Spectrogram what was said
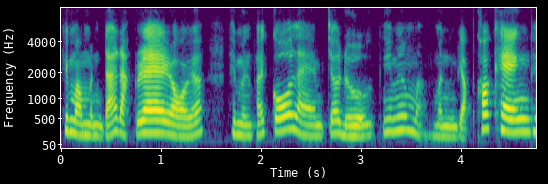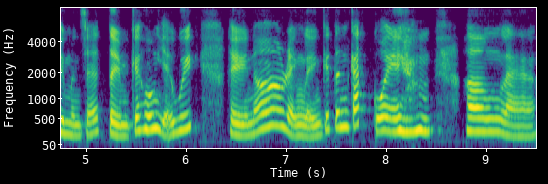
khi mà mình đã đặt ra rồi á thì mình phải cố làm cho được Nhưng nếu mà mình gặp khó khăn thì mình sẽ tìm cái hướng giải quyết thì nó rèn luyện cái tính cách của em hơn là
